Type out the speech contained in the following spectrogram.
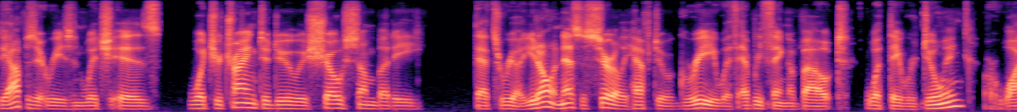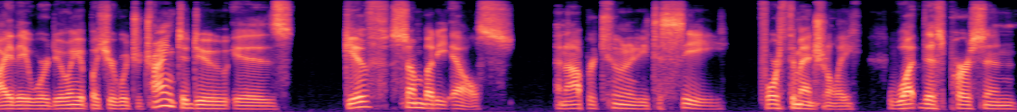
the opposite reason which is what you're trying to do is show somebody that's real. You don't necessarily have to agree with everything about what they were doing or why they were doing it, but you're what you're trying to do is give somebody else an opportunity to see fourth dimensionally what this person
